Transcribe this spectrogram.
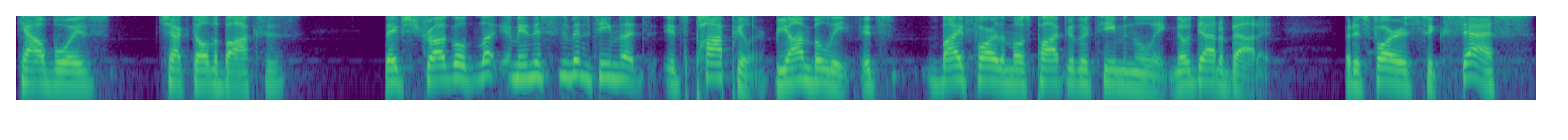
Cowboys checked all the boxes. They've struggled. Look, I mean, this has been a team that it's popular beyond belief. It's by far the most popular team in the league, no doubt about it. But as far as success,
